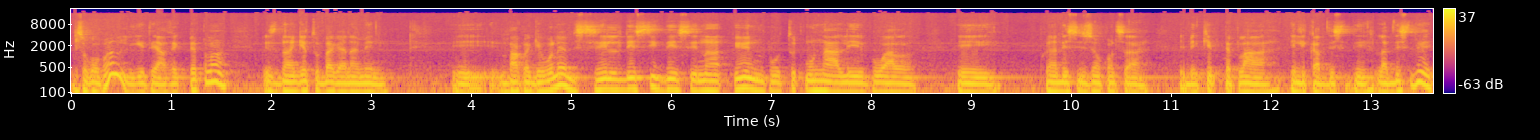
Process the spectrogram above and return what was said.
Vous comprenez? Il était avec le peuple. Le président a tout bagage dans et pas de problème s'il décide c'est dans une pour tout le monde aller pour aller et prendre une décision comme ça et bien que le peuple a décidé l'a décidé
